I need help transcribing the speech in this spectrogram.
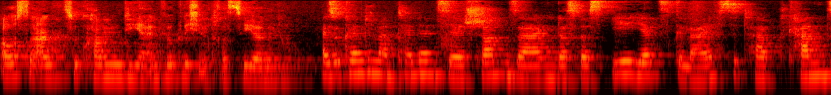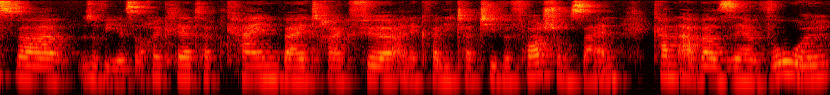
Aussagen zu kommen, die einen wirklich interessieren. Also könnte man tendenziell schon sagen, dass was ihr jetzt geleistet habt, kann zwar, so wie ihr es auch erklärt habt, kein Beitrag für eine qualitative Forschung sein, kann aber sehr wohl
